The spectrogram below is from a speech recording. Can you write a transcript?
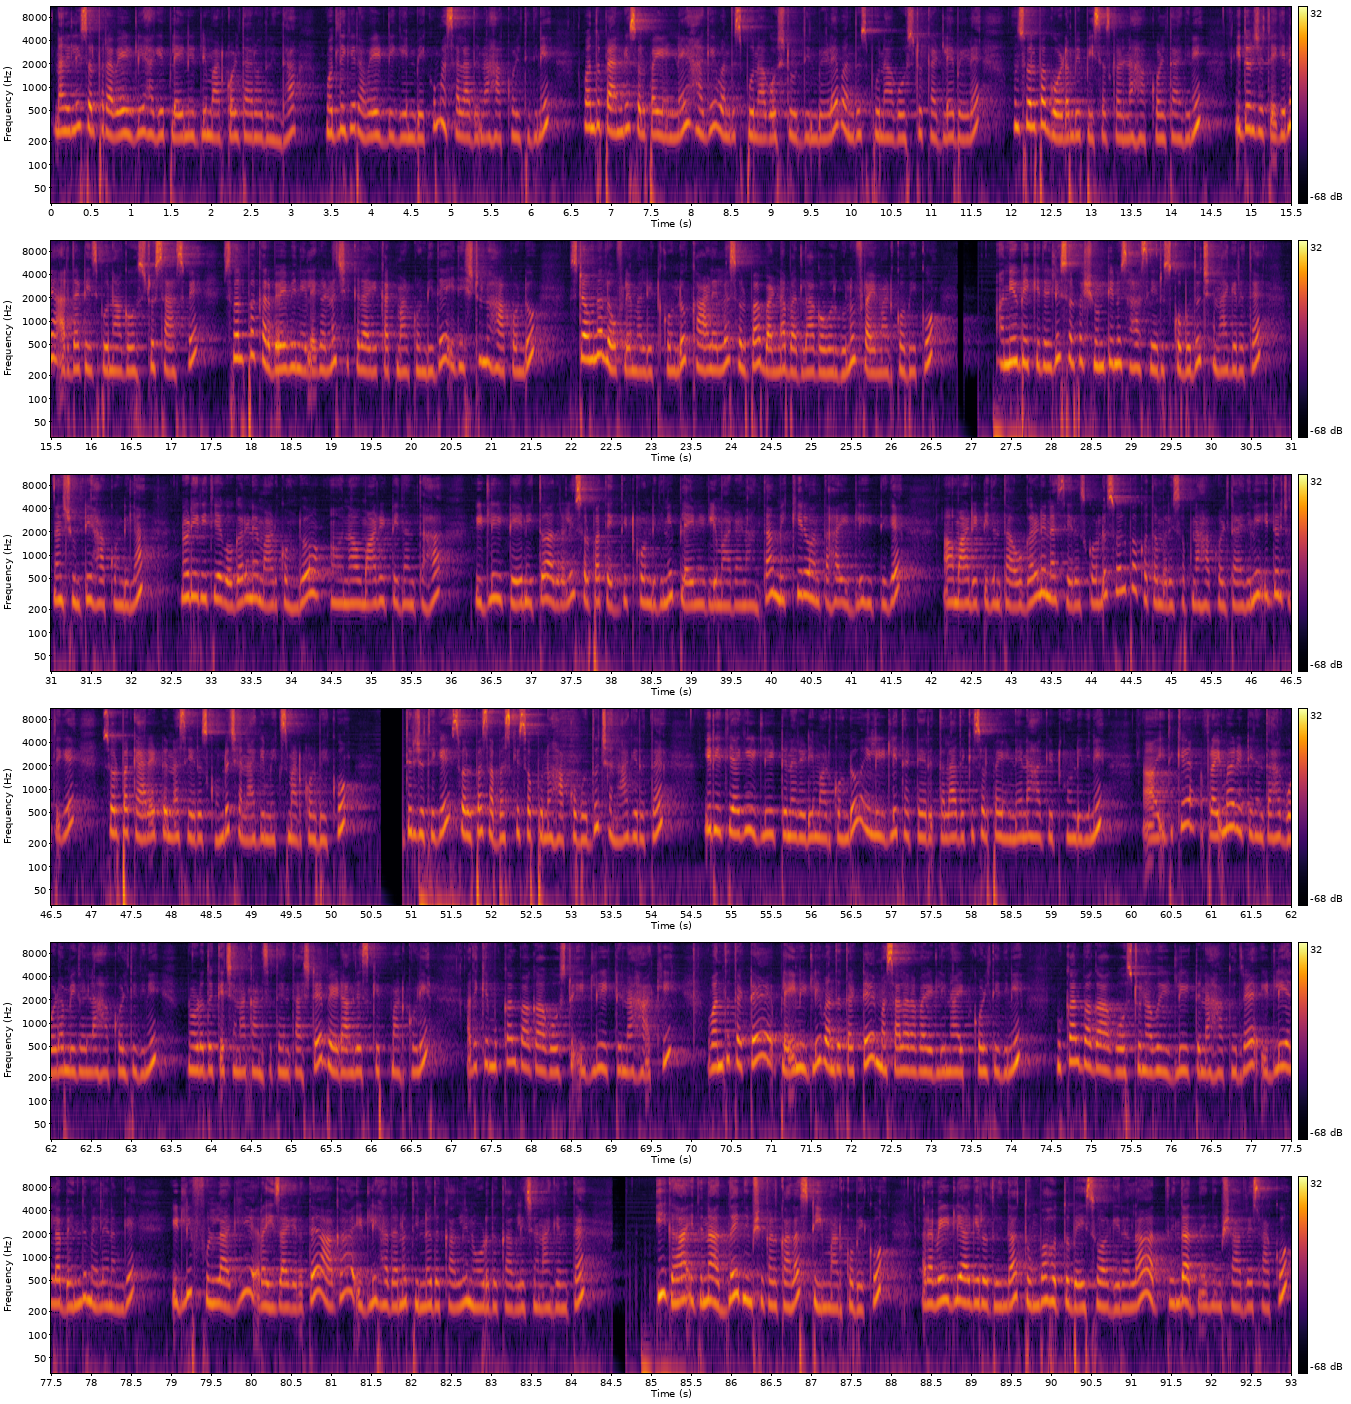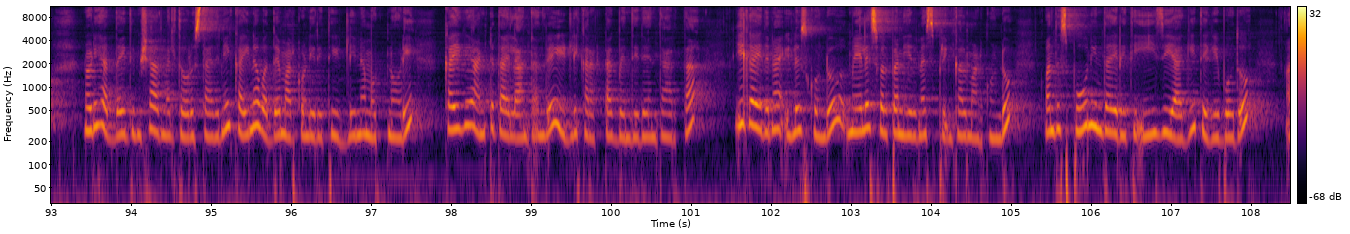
ನಾನಿಲ್ಲಿ ಸ್ವಲ್ಪ ರವೆ ಇಡ್ಲಿ ಹಾಗೆ ಪ್ಲೇನ್ ಇಡ್ಲಿ ಮಾಡ್ಕೊಳ್ತಾ ಇರೋದ್ರಿಂದ ಮೊದಲಿಗೆ ರವೆ ಇಡ್ಲಿಗೆ ಏನು ಬೇಕು ಮಸಾಲ ಅದನ್ನು ಹಾಕ್ಕೊಳ್ತಿದ್ದೀನಿ ಒಂದು ಪ್ಯಾನ್ಗೆ ಸ್ವಲ್ಪ ಎಣ್ಣೆ ಹಾಗೆ ಒಂದು ಸ್ಪೂನ್ ಆಗೋಷ್ಟು ಉದ್ದಿನಬೇಳೆ ಒಂದು ಸ್ಪೂನ್ ಆಗೋಷ್ಟು ಕಡಲೆಬೇಳೆ, ಒಂದು ಸ್ವಲ್ಪ ಗೋಡಂಬಿ ಪೀಸಸ್ಗಳನ್ನ ಹಾಕ್ಕೊಳ್ತಾ ಇದ್ದೀನಿ. ಇದ್ರ ಜೊತೆಗೇ ಅರ್ಧ ಟೀ ಸ್ಪೂನ್ ಆಗೋಷ್ಟು ಸಾಸಿವೆ, ಸ್ವಲ್ಪ ಕರಿಬೇವಿನ ಎಲೆಗಳನ್ನ ಚಿಕ್ಕದಾಗಿ ಕಟ್ ಮಾಡ್ಕೊಂಡಿದ್ದೆ. ಇದಿಷ್ಟನ್ನು ಹಾಕ್ಕೊಂಡು ಸ್ಟವ್ನ ಲೋ ಫ್ಲೇಮಲ್ಲಿ ಇಟ್ಕೊಂಡು ಕಾಳೆಲ್ಲ ಸ್ವಲ್ಪ ಬಣ್ಣ ಬದಲಾಗೋವರೆಗೂ ಫ್ರೈ ಮಾಡ್ಕೋಬೇಕು. ನೀವು ಬೇಕಿದ್ರೆ ಇಲ್ಲಿ ಸ್ವಲ್ಪ ಶುಂಠಿನೂ ಸಹ ಸೇರಿಸ್ಕೋಬೋದು, ಚೆನ್ನಾಗಿರುತ್ತೆ. ನಾನು ಶುಂಠಿ ಹಾಕ್ಕೊಂಡಿಲ್ಲ. ನೋಡಿ, ಈ ರೀತಿಯಾಗಿ ಒಗ್ಗರಣೆ ಮಾಡಿಕೊಂಡು ನಾವು ಮಾಡಿಟ್ಟಿದ್ದಂತಹ ಇಡ್ಲಿ ಹಿಟ್ಟು ಏನಿತ್ತು ಅದರಲ್ಲಿ ಸ್ವಲ್ಪ ತೆಗೆದಿಟ್ಕೊಂಡಿದ್ದೀನಿ. ಪ್ಲೇನ್ ಇಡ್ಲಿ ಮಾಡೋಣ ಅಂತ. ಮಿಕ್ಕಿರುವಂತಹ ಇಡ್ಲಿ ಹಿಟ್ಟಿಗೆ ಮಾಡಿಟ್ಟಿದ್ದಂಥ ಒಗ್ಗರಣೆನ ಸೇರಿಸ್ಕೊಂಡು ಸ್ವಲ್ಪ ಕೊತ್ತಂಬರಿ ಸೊಪ್ಪನ್ನ ಹಾಕ್ಕೊಳ್ತಾ ಇದ್ದೀನಿ. ಇದ್ರ ಜೊತೆಗೆ ಸ್ವಲ್ಪ ಕ್ಯಾರೆಟನ್ನು ಸೇರಿಸ್ಕೊಂಡು ಚೆನ್ನಾಗಿ ಮಿಕ್ಸ್ ಮಾಡ್ಕೊಳ್ಬೇಕು. ಇದ್ರ ಜೊತೆಗೆ ಸ್ವಲ್ಪ ಸಬ್ಬಸಿಗೆ ಸೊಪ್ಪನ್ನು ಹಾಕ್ಕೋಬೋದು, ಚೆನ್ನಾಗಿರುತ್ತೆ. ಈ ರೀತಿಯಾಗಿ ಇಡ್ಲಿ ಹಿಟ್ಟನ್ನು ರೆಡಿ ಮಾಡಿಕೊಂಡು, ಇಲ್ಲಿ ಇಡ್ಲಿ ತಟ್ಟೆ ಇರುತ್ತಲ್ಲ, ಅದಕ್ಕೆ ಸ್ವಲ್ಪ ಎಣ್ಣೆನ ಹಾಕಿ ಇಟ್ಕೊಂಡಿದ್ದೀನಿ ಇದಕ್ಕೆ ಫ್ರೈ ಮಾಡಿಟ್ಟಿದಂತಹ ಗೋಡಂಬಿಗಳನ್ನ ಹಾಕ್ಕೊಳ್ತಿದ್ದೀನಿ ನೋಡೋದಕ್ಕೆ ಚೆನ್ನಾಗಿ ಕಾಣಿಸುತ್ತೆ ಅಂತ ಅಷ್ಟೇ. ಬೇಡ ಅಂದರೆ ಸ್ಕಿಪ್ ಮಾಡ್ಕೊಳ್ಳಿ. ಅದಕ್ಕೆ ಮುಕ್ಕಾಲು ಭಾಗ ಆಗೋಷ್ಟು ಇಡ್ಲಿ ಹಿಟ್ಟನ್ನು ಹಾಕಿ, ಒಂದು ತಟ್ಟೆ ಪ್ಲೇನ್ ಇಡ್ಲಿ, ಒಂದು ತಟ್ಟೆ ಮಸಾಲ ರವೆ ಇಡ್ಲಿನ ಇಟ್ಕೊಳ್ತಿದ್ದೀನಿ. ಮುಕ್ಕಾಲು ಭಾಗ ಆಗುವಷ್ಟು ನಾವು ಇಡ್ಲಿ ಹಿಟ್ಟನ್ನು ಹಾಕಿದ್ರೆ ಇಡ್ಲಿ ಎಲ್ಲ ಬೆಂದ ಮೇಲೆ ನಮಗೆ ಇಡ್ಲಿ ಫುಲ್ಲಾಗಿ ರೈಸ್ ಆಗಿರುತ್ತೆ. ಆಗ ಇಡ್ಲಿ ಹದನು ತಿನ್ನೋದಕ್ಕಾಗಲಿ, ನೋಡೋದಕ್ಕಾಗಲಿ ಚೆನ್ನಾಗಿರುತ್ತೆ. ಈಗ ಇದನ್ನು ಹದಿನೈದು ನಿಮಿಷಗಳ ಕಾಲ ಸ್ಟೀಮ್ ಮಾಡ್ಕೋಬೇಕು. ರವೆ ಇಡ್ಲಿ ಆಗಿರೋದ್ರಿಂದ ತುಂಬ ಹೊತ್ತು ಬೇಯಿಸೋ ಆಗಿರಲ್ಲ ಅದರಿಂದ ಹದಿನೈದು ನಿಮಿಷ ಆದರೆ ಸಾಕು. ನೋಡಿ, ಹದಿನೈದು ನಿಮಿಷ ಆದಮೇಲೆ ತೋರಿಸ್ತಾ ಇದ್ದೀನಿ. ಕೈನ ಒದ್ದೆ ಮಾಡ್ಕೊಂಡು ಈ ರೀತಿ ಇಡ್ಲಿನ ಮುಟ್ಟು ನೋಡಿ. ಕೈಗೆ ಅಂಟುತ್ತಾ ಇಲ್ಲ ಅಂತಂದರೆ ಇಡ್ಲಿ ಕರೆಕ್ಟಾಗಿ ಬೆಂದಿದೆ ಅಂತ ಅರ್ಥ. ಈಗ ಇದನ್ನು ಇಳಿಸ್ಕೊಂಡು ಮೇಲೆ ಸ್ವಲ್ಪ ನೀರನ್ನ ಸ್ಪ್ರಿಂಕಲ್ ಮಾಡಿಕೊಂಡು ಒಂದು ಸ್ಪೂನಿಂದ ಈ ರೀತಿ ಈಸಿಯಾಗಿ ತೆಗಿಬೋದು.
